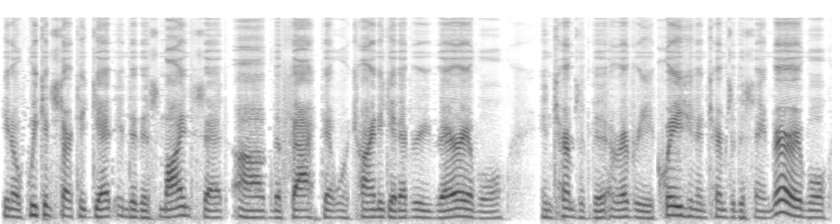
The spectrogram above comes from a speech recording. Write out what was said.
you know if we can start to get into this mindset of the fact that we're trying to get every variable in terms of the or every equation in terms of the same variable,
